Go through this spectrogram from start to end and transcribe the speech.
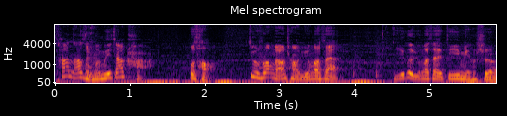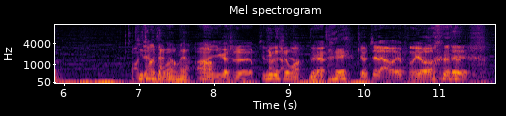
他拿走了美甲卡，我操！就说两场娱乐赛，一个云高赛第一名是王机场建国假教练啊，啊一个是一个是王对，对。就这两位朋友，对，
